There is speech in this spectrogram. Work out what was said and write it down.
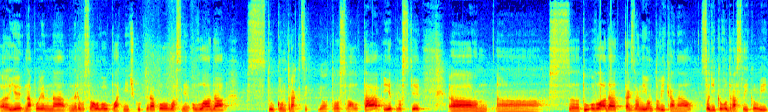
eh, je napojen na nervosvalovou platničku, která vlastně ovládá tu kontrakci jo, toho svalu. Ta je prostě, uh, uh, s, tu ovládá tzv. jontový kanál, sodíkovo-draslíkový,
